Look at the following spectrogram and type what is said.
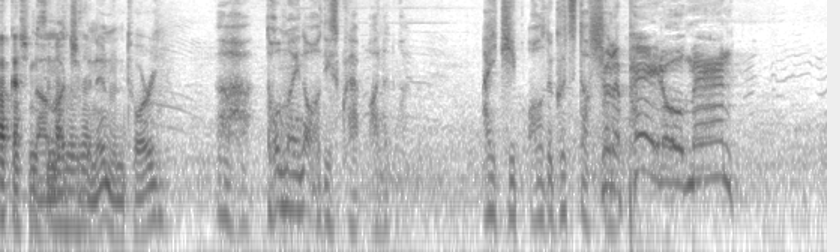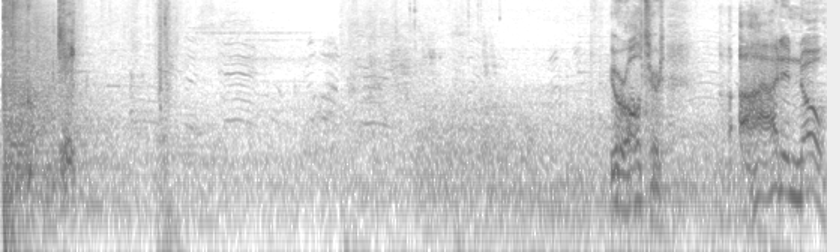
Pokaż mi co much można of an za... inventory. Ah, don't mind all this crap on it. I keep all the good stuff. Should have paid, old man! You're altered. I, I didn't know.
